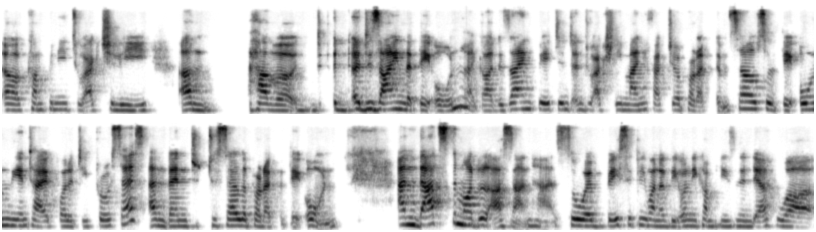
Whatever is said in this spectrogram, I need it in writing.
a company to actually um, have a, a, design that they own, like our design patent, and to actually manufacture a product themselves so that they own the entire quality process and then to, to sell the product that they own. And that's the model Asan has. So we're basically one of the only companies in India who are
